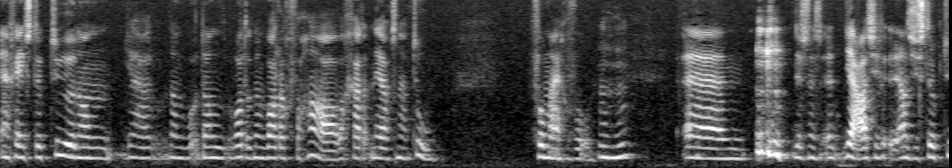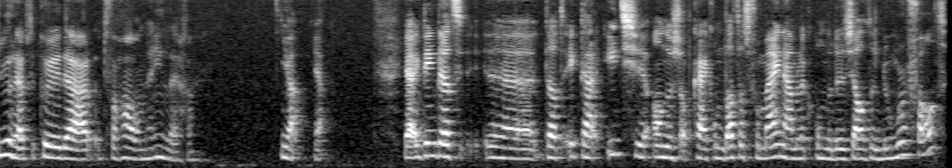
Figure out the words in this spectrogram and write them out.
en geen structuur, dan, ja, dan, dan wordt het een warrig verhaal. Dan gaat het nergens naartoe. Voor mijn gevoel. Mhm. En, dus ja, als je, als je structuur hebt, dan kun je daar het verhaal omheen leggen. Ja, ja. Ja, ik denk dat, eh, dat ik daar ietsje anders op kijk, omdat het voor mij namelijk onder dezelfde noemer valt.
